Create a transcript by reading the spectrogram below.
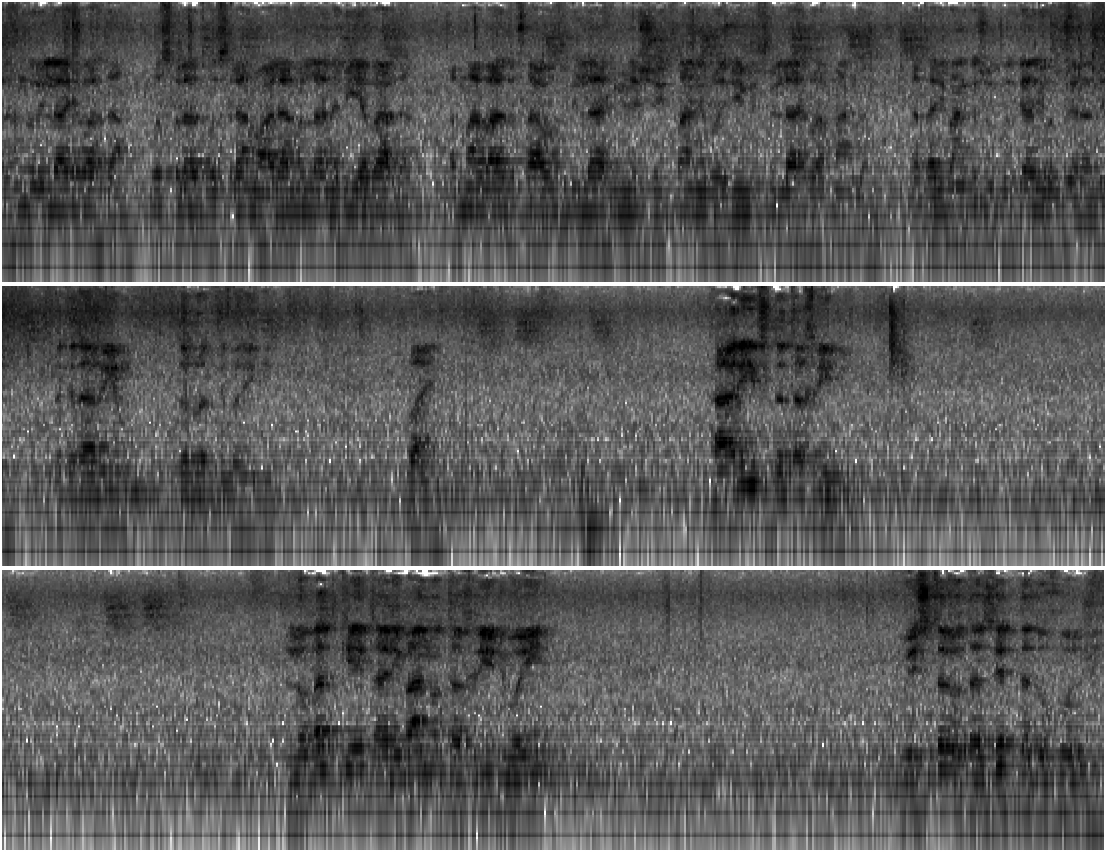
الحمدلله وحده والصلاة والسلام على من لا نبي بعده اما بعد فاعوذ بالله من الشيطان الرجيم بسم الله الرحمن الرحيم طالبان که څوک وزګاری ورته راځي ځکه دا لوی هم ضرورت دی په دې کې وایي تعریف د تخریج لغت کې طالبانو تخریج وایي ویستلو ته ضد د دخول دي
